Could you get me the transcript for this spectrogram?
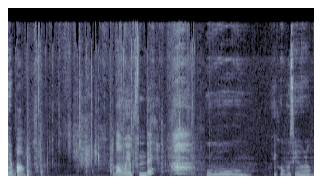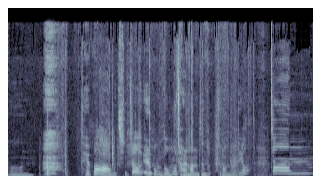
대박. 너무 예쁜데? 오, 이거 보세요, 여러분. 대박. 진짜 앨범 너무 잘 만들었는데요? 짠.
